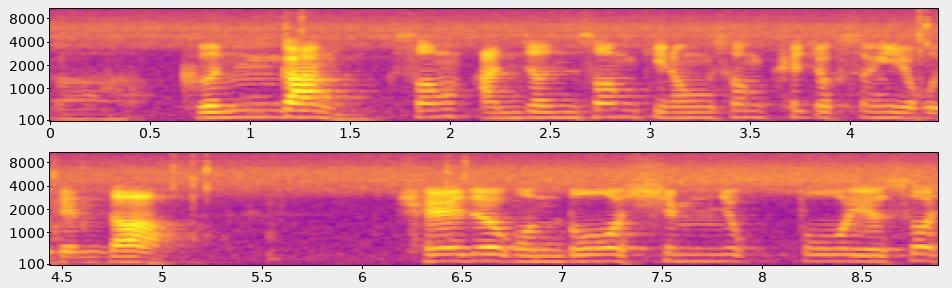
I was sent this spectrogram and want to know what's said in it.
자, 건강성, 안전성, 기능성, 쾌적성이 요구된다. 최적 온도 16도에서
